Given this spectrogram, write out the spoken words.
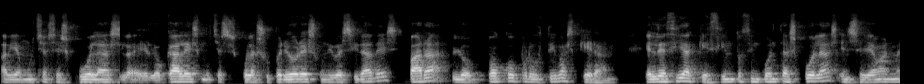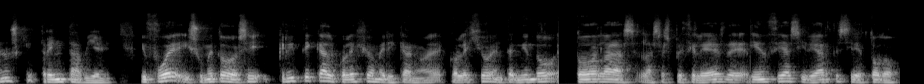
había muchas escuelas eh, locales, muchas escuelas superiores, universidades, para lo poco productivas que eran. Él decía que 150 escuelas enseñaban menos que 30 bien. Y fue, y su método así, crítica al colegio americano, el colegio entendiendo todas las, las, especialidades de ciencias y de artes y de todo.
